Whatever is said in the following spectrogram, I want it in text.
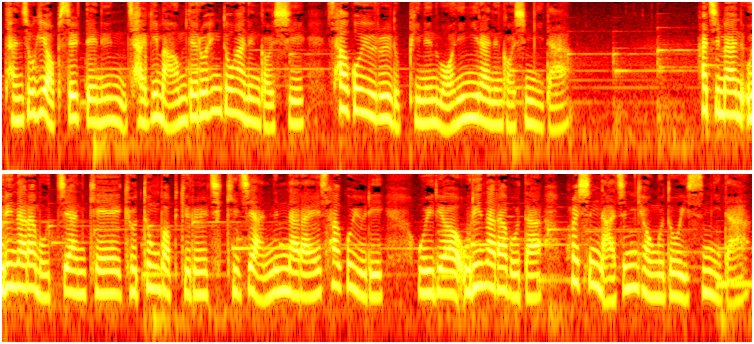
단속이 없을 때는 자기 마음대로 행동하는 것이 사고율을 높이는 원인이라는 것입니다. 하지만 우리나라 못지않게 교통법규를 지키지 않는 나라의 사고율이 오히려 우리나라보다 훨씬 낮은 경우도 있습니다.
